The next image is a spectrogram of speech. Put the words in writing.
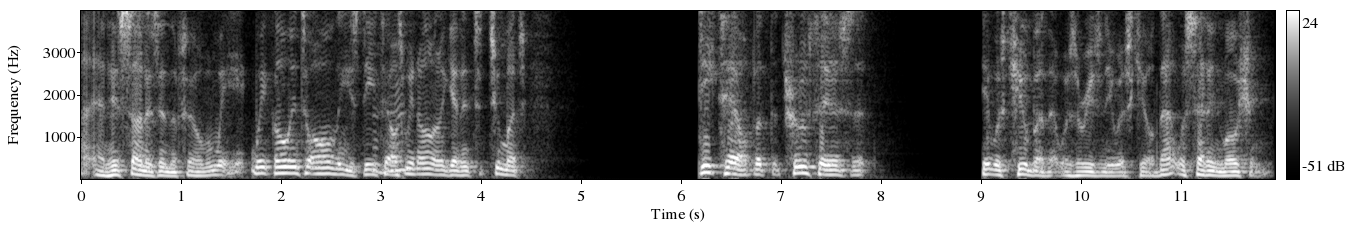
and his son is in the film. And we we go into all these details. Mm-hmm. We don't want to get into too much detail, but the truth is that it was Cuba that was the reason he was killed. That was set in motion.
